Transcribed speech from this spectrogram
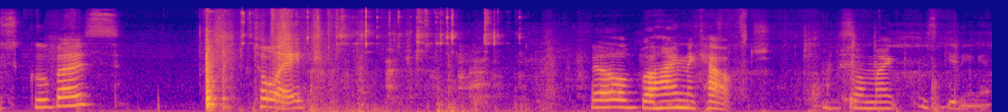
Scooba's toy fell behind the couch. So Mike is getting it.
